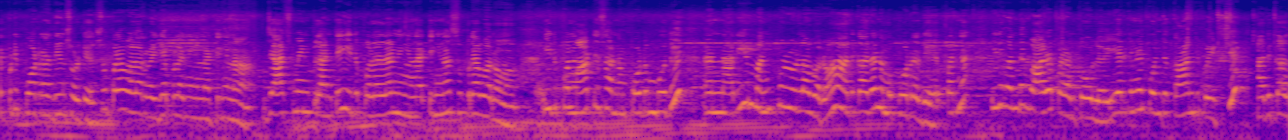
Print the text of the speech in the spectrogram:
எப்படி போடுறதுன்னு சொல்லிட்டு சூப்பராக வளரும். இதே போல் நீங்கள் நட்டிங்கன்னா ஜாஸ்மின் பிளான்ட்டு இது போலலாம் நீங்கள் நட்டிங்கன்னா சூப்பராக வரும். இது போல் மாட்டு சாணம் போடும்போது நிறைய மண்புழுலாம் வரும். அதுக்காக தான் நம்ம போடுறது. பாருங்கள் இது வந்து வாழைப்பழம் தோல். ஏற்கனவே கொஞ்சம் காஞ்சி போயிடுச்சு. அதுக்காக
